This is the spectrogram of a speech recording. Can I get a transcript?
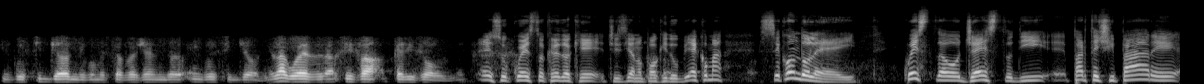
in questi giorni, come sta facendo in questi giorni. La guerra si fa per i soldi. E su questo credo che ci siano pochi dubbi. Ecco, ma secondo lei questo gesto di eh, partecipare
